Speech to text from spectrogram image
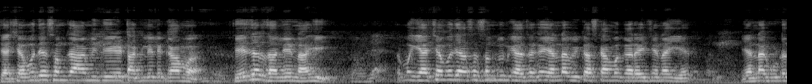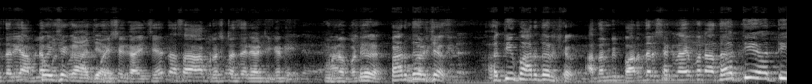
त्याच्यामध्ये समजा आम्ही ते टाकलेले कामं ते जर झाले नाही तर मग याच्यामध्ये असं समजून घ्यायचं का यांना विकास कामं करायचे नाही आहेत यांना कुठंतरी आपल्या पैसे खायचे आहेत. पैसे खायचे आहेत. असा हा भ्रष्टाचार या ठिकाणी पूर्णपणे पारदर्शक अति पारदर्शक आता मी पारदर्शक नाही पण आता अति अति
